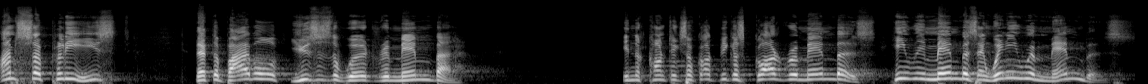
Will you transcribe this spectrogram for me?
I'm so pleased that the Bible uses the word remember in the context of God because God remembers. He remembers, and when He remembers,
